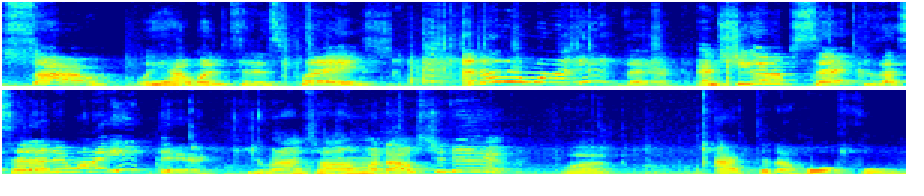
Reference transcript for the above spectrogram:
So we had went to this place, and I didn't want to eat there. And she got upset because I said I didn't want to eat there. You want to tell them what else you did? What? Acted a whole fool.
